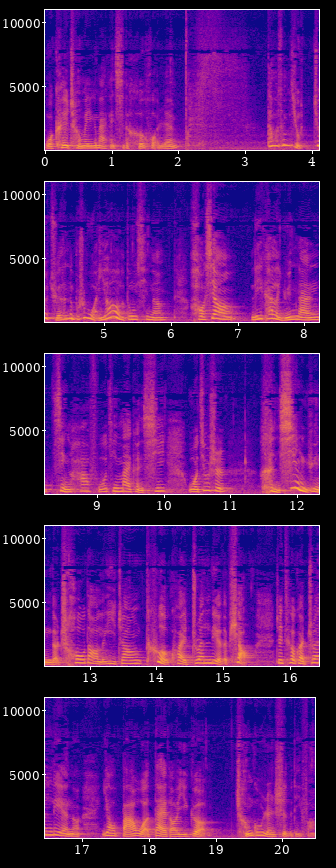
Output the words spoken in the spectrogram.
我可以成为一个麦肯锡的合伙人。但我怎么就就觉得那不是我要的东西呢？好像离开了云南，进哈佛，进麦肯锡，我就是很幸运的抽到了一张特快专列的票。这特快专列呢，要把我带到一个成功人士的地方，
